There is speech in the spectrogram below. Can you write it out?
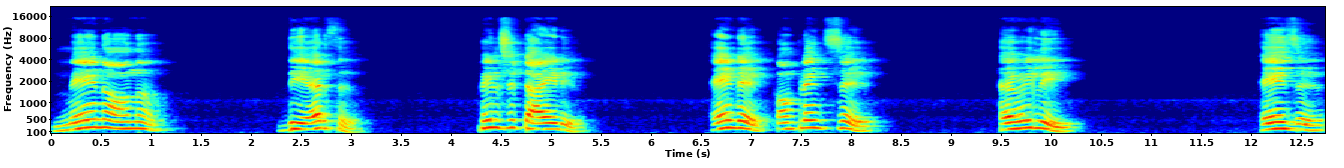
man on the earth feels tired and complains heavily as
